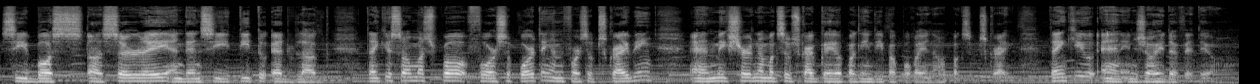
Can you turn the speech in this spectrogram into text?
Si Boss uh, Sir Ray. And then si Tito Ed Vlog. Thank you so much po for supporting and for subscribing. And make sure na mag-subscribe kayo pag hindi pa po kayo nakapag-subscribe. Thank you and enjoy the video.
